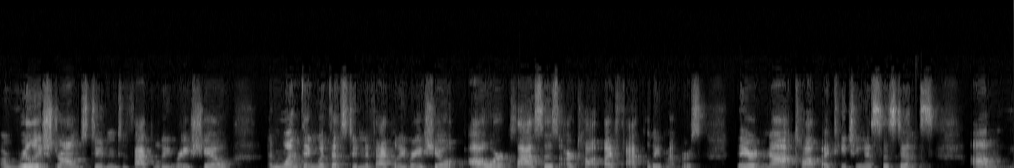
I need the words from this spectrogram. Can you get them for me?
a really strong student to faculty ratio. And one thing with that student to faculty ratio, our classes are taught by faculty members. They are not taught by teaching assistants. Um,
